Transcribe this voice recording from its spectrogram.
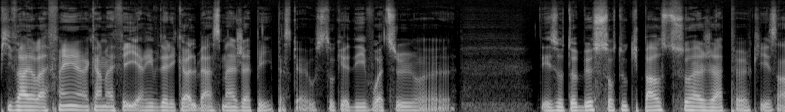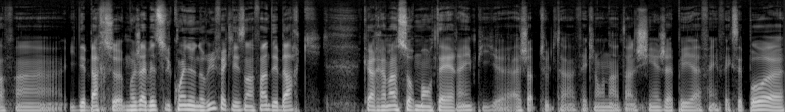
Puis vers la fin, euh, quand ma fille arrive de l'école, ben, elle se met à japper parce que aussitôt qu'il y a des voitures, euh, des autobus surtout qui passent tout ça à Jap, que les enfants, ils débarquent sur... Moi, j'habite sur le coin d'une rue, fait que les enfants débarquent carrément sur mon terrain, puis à Jap tout le temps. Fait que là, on entend le chien japper à la fin. Fait que c'est pas,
